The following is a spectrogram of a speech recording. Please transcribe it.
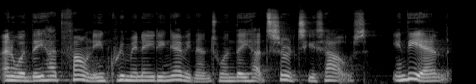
and when they had found incriminating evidence when they had searched his house. In the end,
